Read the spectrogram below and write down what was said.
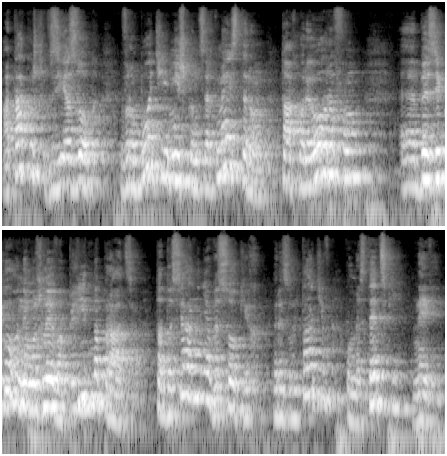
а також зв'язок в роботі між концертмейстером та хореографом, е, без якого неможлива плідна праця та досягнення високих результатів у мистецькій ниві.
